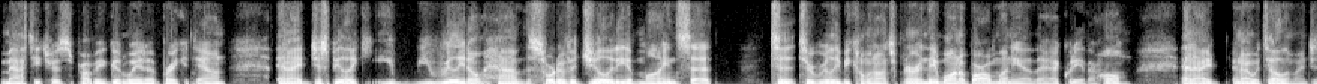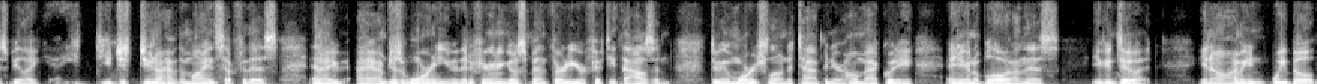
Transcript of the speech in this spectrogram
math teachers is probably a good way to break it down. And I'd just be like, you you really don't have the sort of agility of mindset to to really become an entrepreneur and they want to borrow money out of the equity of their home. And i and i would tell them i'd just be like you, you just do not have the mindset for this. And I, I i'm just warning you that if you're going to go spend 30 or 50000 doing a mortgage loan to tap into your home equity and you're going to blow it on this you can do it. You know i mean we built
